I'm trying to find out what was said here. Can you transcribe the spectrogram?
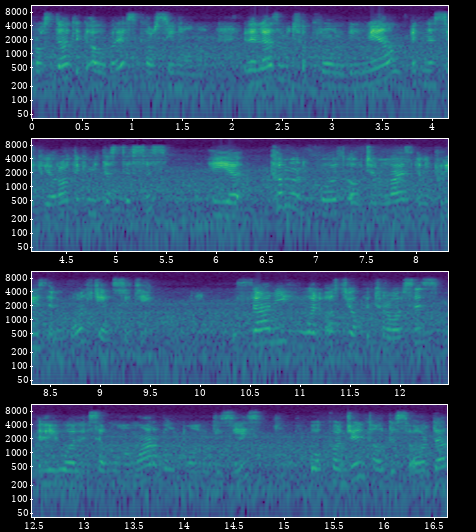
prostatic أو breast carcinoma إذا لازم تفكرون بالميل عندنا sclerotic metastasis هي common cause of generalized increase in bone density والثاني هو الأوستيوبتروسيس اللي هو اللي يسموها marble bone disease هو congenital disorder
